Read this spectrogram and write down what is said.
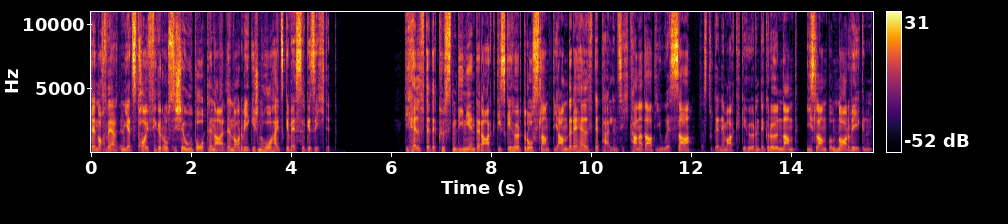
Dennoch werden jetzt häufiger russische U-Boote nahe der norwegischen Hoheitsgewässer gesichtet. Die Hälfte der Küstenlinie in der Arktis gehört Russland, die andere Hälfte teilen sich Kanada, die USA, das zu Dänemark gehörende Grönland, Island und Norwegen,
